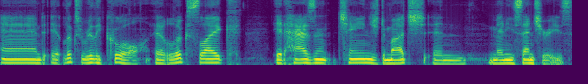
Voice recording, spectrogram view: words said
and it looks really cool. It looks like it hasn't changed much in many centuries.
